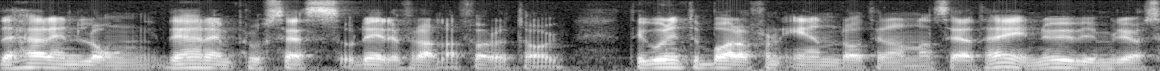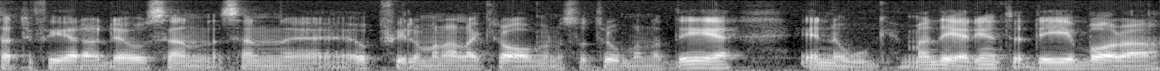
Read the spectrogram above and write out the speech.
det här är en lång, det här är en process och det är det för alla företag. Det går inte bara från en dag till en annan att säga att hej, nu är vi miljöcertifierade och sen, sen eh, uppfyller man alla kraven och så tror man att det är nog. Men det är det ju inte. Det är bara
